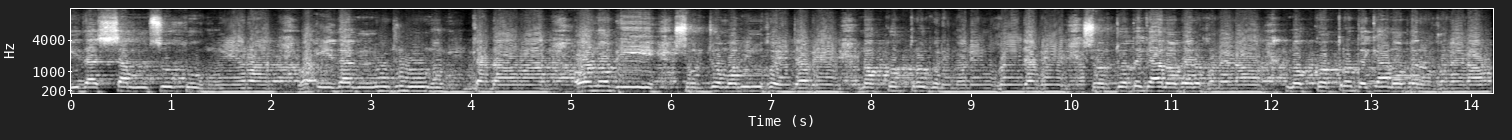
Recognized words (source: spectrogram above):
ইদা শামসু কুমিরাত ওয়া সূর্য মলিন হয়ে যাবে। নক্ষত্রগুলি মলিন হয়ে যাবে। সূর্য থেকে আলো বের হবে না। নক্ষত্র থেকে আলো বের হবে না।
